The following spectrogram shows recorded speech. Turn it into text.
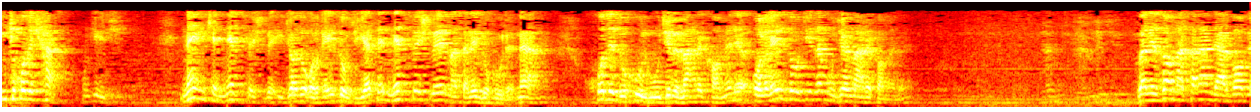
این که خودش هست اون که هیچی نه اینکه نصفش به ایجاد علقه زوجیت نصفش به مسئله دخوله. نه. خود دخول موجب مهر کامله علقه زوجیت هم موجب مهر کامله. و لذا مثلا در باب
